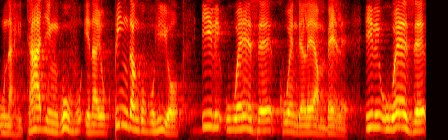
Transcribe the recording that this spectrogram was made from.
Unahitaji nguvu inayopinga nguvu hiyo, ili uweze kuendelea mbele, ili uweze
